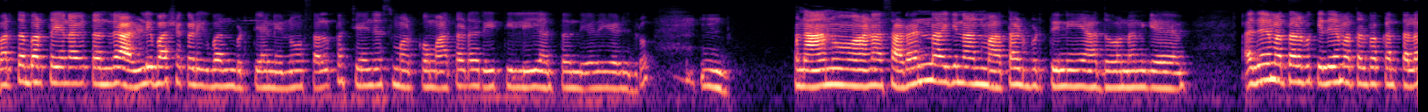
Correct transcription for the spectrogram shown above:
ಬರ್ತಾ ಬರ್ತಾ ಏನಾಗುತ್ತೆ ಅಂದರೆ ಹಳ್ಳಿ ಭಾಷೆ ಕಡೆಗೆ ಬಂದುಬಿಡ್ತೀಯ ನೀನು, ಸ್ವಲ್ಪ ಚೇಂಜಸ್ ಮಾಡ್ಕೊ, ಮಾತಾಡೋ ರೀತಿಲಿ ಅಂತಂದು ಹೇಳಿ ಹೇಳಿದರು. ನಾನು ಹಣ ಸಡನ್ನಾಗಿ ನಾನು ಮಾತಾಡ್ಬಿಡ್ತೀನಿ, ಅದು ನನಗೆ ಅದೇ ಮಾತಾಡ್ಬೇಕು, ಇದೇ ಮಾತಾಡ್ಬೇಕಂತಲ್ಲ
